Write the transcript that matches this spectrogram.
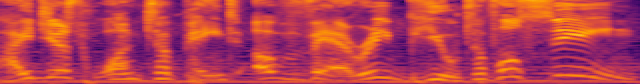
I just want to paint a very beautiful scene.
